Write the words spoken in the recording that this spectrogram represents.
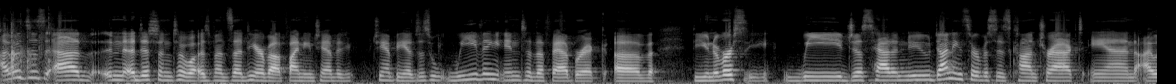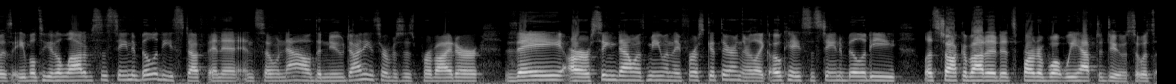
I would just add, in addition to what has been said here about finding champions, just weaving into the fabric of the university. We just had a new dining services contract, and I was able to get a lot of sustainability stuff in it. And so now the new dining services provider, they are sitting down with me when they first get there, and they're like, okay, sustainability, let's talk about it. It's part of what we have to do. So it's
